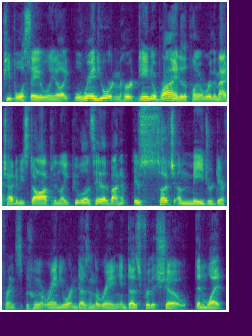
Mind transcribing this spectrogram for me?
people will say, well, you know, like, well, Randy Orton hurt Daniel Bryan to the point where the match had to be stopped, and, like, people don't say that about him. There's such a major difference between what Randy Orton does in the ring and does for the show than what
